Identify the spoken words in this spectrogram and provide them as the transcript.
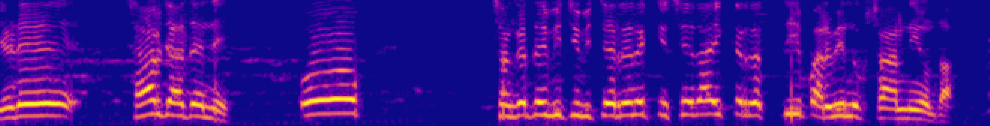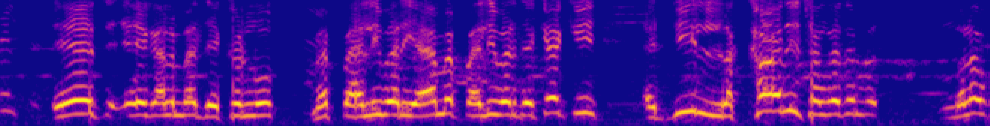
ਜਿਹੜੇ ਸਾਹਿਬਜ਼ਾਦੇ ਨੇ ਉਹ ਸੰਗਤ ਦੇ ਵਿੱਚ ਵਿਚਰ ਰਹੇ ਨੇ ਕਿਸੇ ਦਾ ਇੱਕ ਰੱਤੀ ਪਰ ਵੀ ਨੁਕਸਾਨ ਨਹੀਂ ਹੁੰਦਾ। ਇਹ ਇਹ ਗੱਲ ਮੈਂ ਦੇਖਣ ਨੂੰ ਮੈਂ ਪਹਿਲੀ ਵਾਰੀ ਆਇਆ ਮੈਂ ਪਹਿਲੀ ਵਾਰ ਦੇਖਿਆ ਕਿ ਐਡੀ ਲੱਖਾਂ ਦੀ ਸੰਗਤ ਮਤਲਬ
